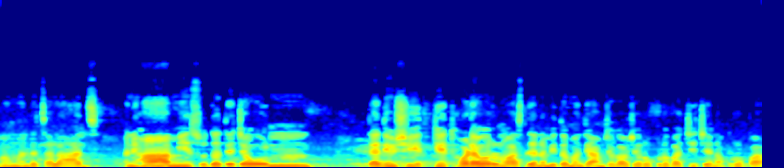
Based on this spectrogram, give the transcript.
मग म्हणलं चला आज. आणि हां मी सुद्धा त्याच्याहून त्या दिवशी इतकी थोड्यावरून वाचल्यानं मी तर म्हणते आमच्या गावच्या रोकडोबाचीच आहे ना कृपा.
